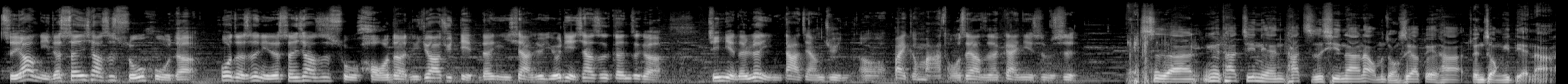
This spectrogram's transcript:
只要你的生肖是属虎的，或者是你的生肖是属猴的，你就要去点灯一下，就有点像是跟这个今年的任影大将军哦，拜个码头这样子的概念，是不是？是啊，因为他今年他执行啊，那我们总是要对他尊重一点啊。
